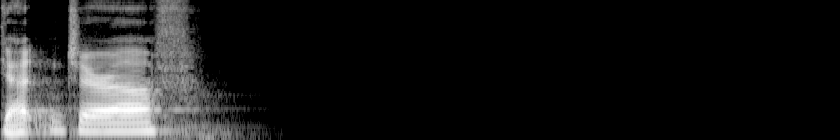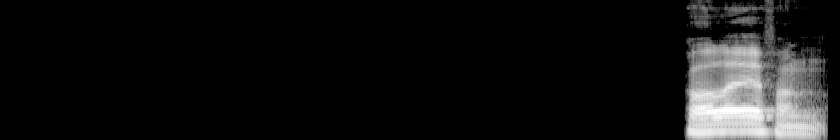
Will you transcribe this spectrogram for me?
getting Giraffe. Kolev and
